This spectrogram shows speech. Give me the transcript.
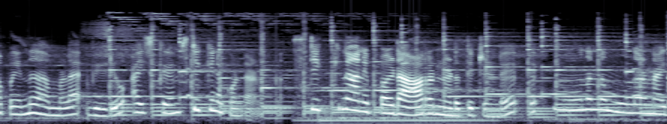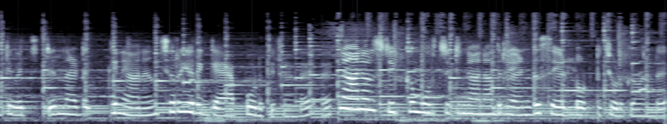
അപ്പോൾ ഇന്ന് നമ്മളെ വീഡിയോ ഐസ്ക്രീം സ്റ്റിക്കിനെ കൊണ്ടാണ്. സ്റ്റിക്ക് ഞാനിപ്പോൾ ആറെണ്ണം എടുത്തിട്ടുണ്ട്. മൂന്നെണ്ണം മൂന്നെണ്ണമായിട്ട് വെച്ചിട്ട് നടുക്ക് ഞാൻ ചെറിയൊരു ഗ്യാപ്പ് കൊടുത്തിട്ടുണ്ട്. ഞാനൊരു സ്റ്റിക്ക് മുറിച്ചിട്ട് ഞാനത് രണ്ട് സൈഡിൽ ഒട്ടിച്ചു കൊടുക്കുന്നുണ്ട്.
